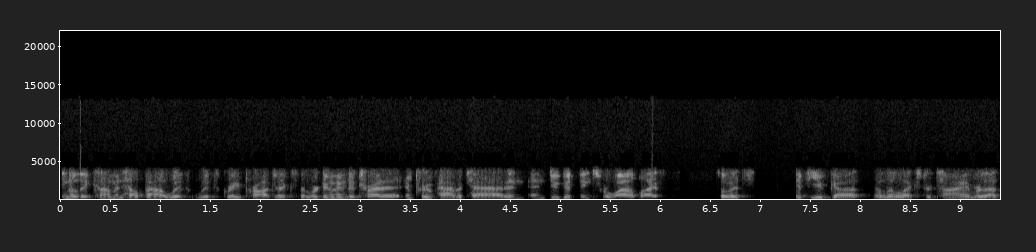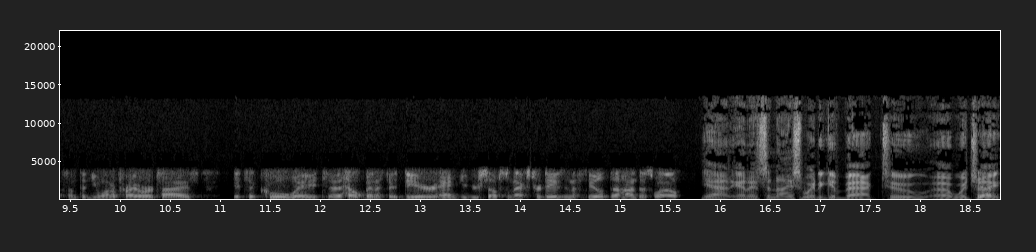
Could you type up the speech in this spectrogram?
you know, they come and help out with with great projects that we're doing to try to improve habitat and and do good things for wildlife. So it's if you've got a little extra time or that's something you want to prioritize, it's a cool way to help benefit deer and give yourself some extra days in the field to hunt as well. Yeah, and it's a nice way to give back too, uh, which yeah. I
